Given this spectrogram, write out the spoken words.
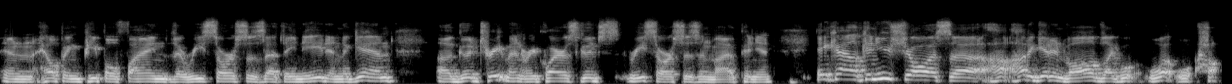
and helping people find the resources that they need. And again, uh, good treatment requires good resources, in my opinion. Hey, Kyle, can you show us uh, how, how, to get involved? Like, what, what how,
